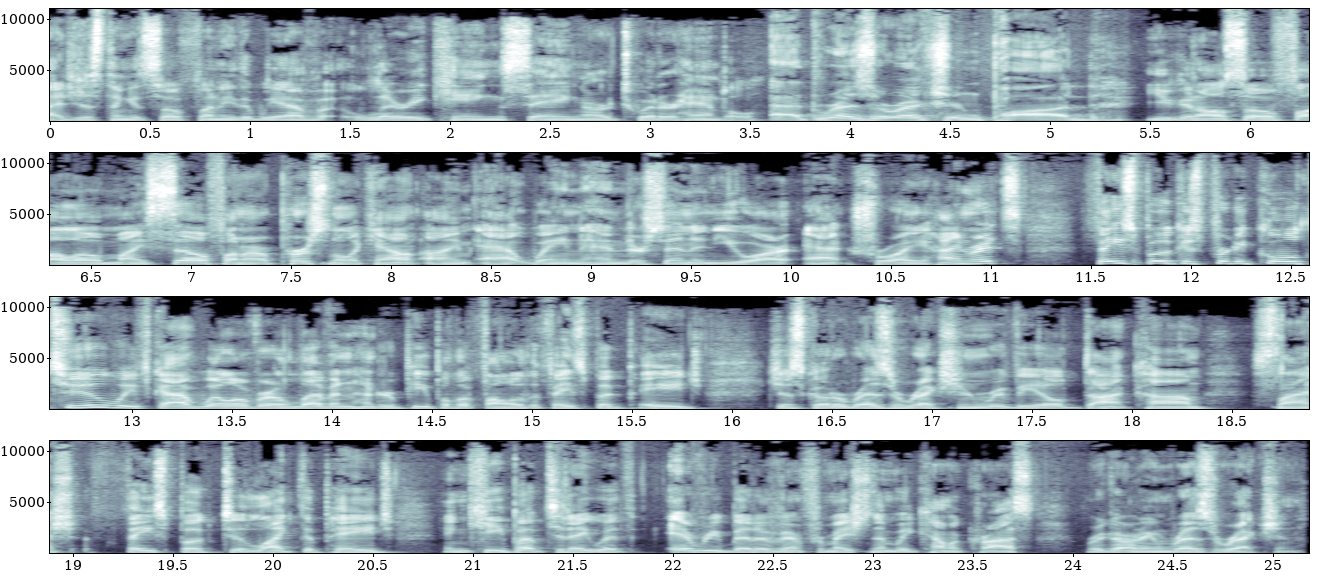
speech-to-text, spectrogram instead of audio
I just think it's so funny that we have Larry King saying our Twitter handle at Resurrection Pod. You can also follow myself on our personal account. I'm at Wayne Henderson and you are at Troy Heinrichs. Facebook is pretty cool too. We've got well over 1,100 people that follow the Facebook page. Just go to resurrectionrevealed.com slash Facebook to like the page and keep up to date with every bit of information that we come across regarding resurrection.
